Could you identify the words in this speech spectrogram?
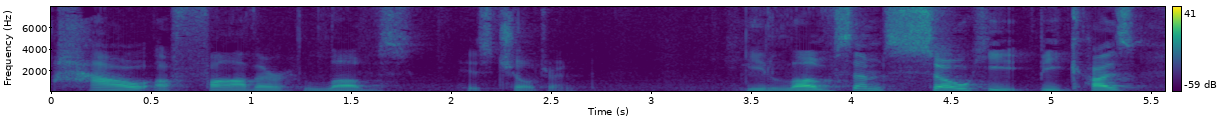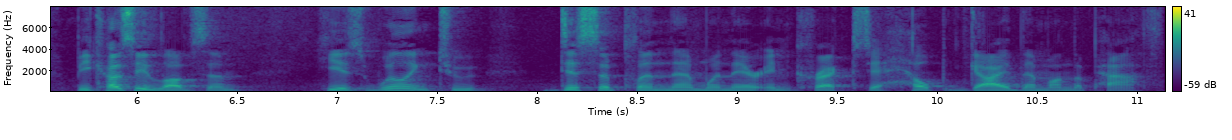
how a father loves his children. He loves them so he because because he loves them, he is willing to discipline them when they're incorrect, to help guide them on the path.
